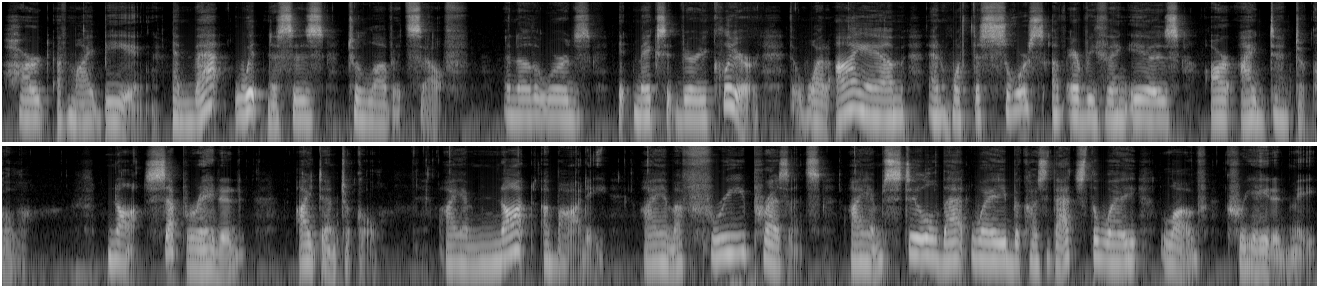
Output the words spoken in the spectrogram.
heart of my being, and that witnesses to love itself. In other words, it makes it very clear that what I am and what the source of everything is are identical, not separated, identical. I am not a body. I am a free presence. I am still that way because that's the way love created me.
